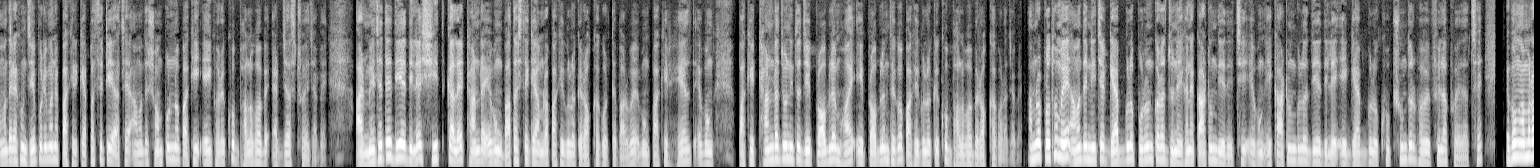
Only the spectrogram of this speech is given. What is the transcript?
আমাদের এখন যে পরিমাণে পাখির ক্যাপাসিটি আছে, আমাদের সম্পূর্ণ পাখি এই ঘরে খুব ভালোভাবে অ্যাডজাস্ট হয়ে যাবে। আর মেঝেতে দিয়ে দিলে শীতকালে ঠান্ডা এবং বাতাস থেকে আমরা পাখিগুলোকে রক্ষা করতে পারব এবং পাখির হেলথ এবং পাখির ঠান্ডাজনিত যে প্রবলেম হয়, এই প্রবলেম থেকেও পাখিগুলোকে খুব ভালোভাবে রক্ষা করা যাবে। আমরা প্রথমে আমাদের নিচের গ্যাপগুলো পূরণ করার জন্য এখানে কার্টুন দিয়ে দিচ্ছি এবং এই কার্টুনগুলো দিয়ে দিলে এই গ্যাপগুলো খুব সুন্দরভাবে ফিল আপ হয়ে যাচ্ছে। এবং আমরা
